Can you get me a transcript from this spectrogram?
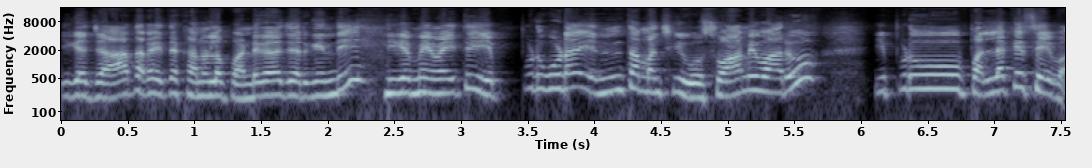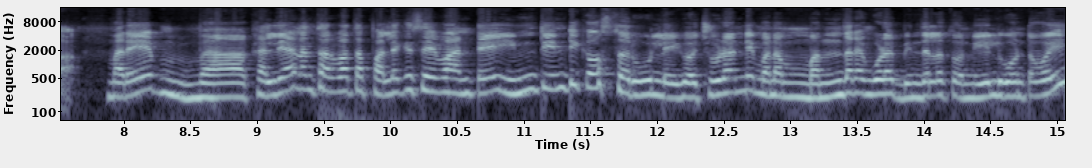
ఇక జాతర అయితే కనుల పండుగ జరిగింది. ఇక మేమైతే ఎప్పుడు కూడా ఎంత మంచిగా ఇగో స్వామివారు ఇప్పుడు పల్లకి సేవ. మరే కళ్యాణం తర్వాత పల్లకి సేవ అంటే ఇంటింటికి వస్తారు ఊళ్ళో. ఇగో చూడండి మనం అందరం కూడా బిందెలతో నీళ్ళు కొంటపోయి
